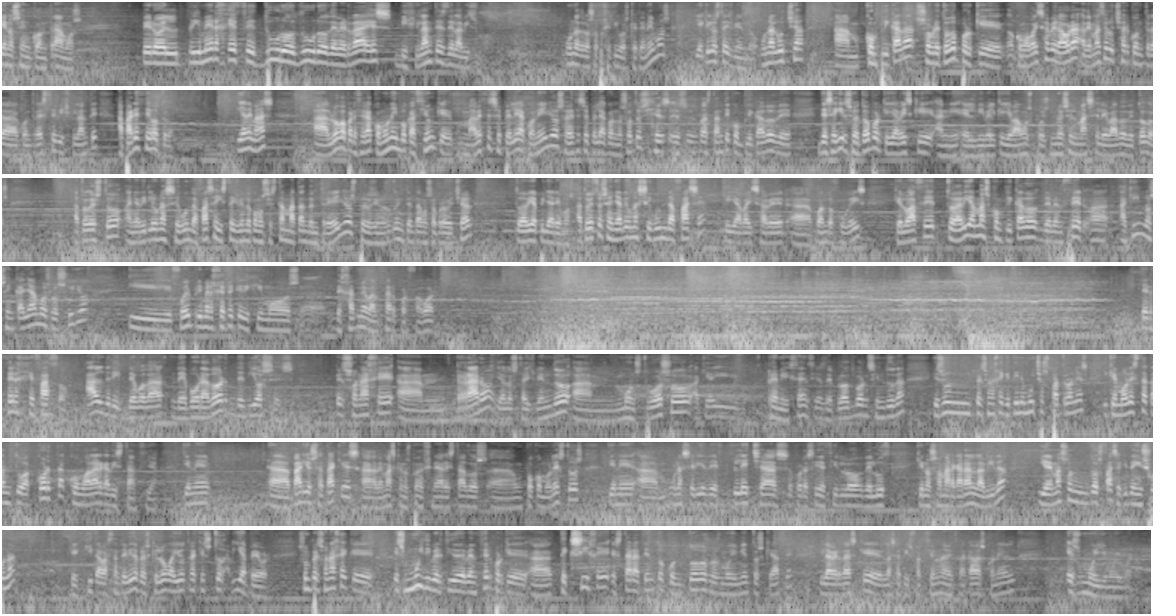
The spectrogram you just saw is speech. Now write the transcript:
que nos encontramos. Pero el primer jefe duro, duro de verdad es Vigilantes del Abismo. Uno de los objetivos que tenemos. Y aquí lo estáis viendo. Una lucha complicada, sobre todo porque, como vais a ver ahora, además de luchar contra, contra este vigilante, aparece otro. Y además, Uh, luego aparecerá como una invocación que a veces se pelea con ellos, a veces se pelea con nosotros y es, es, bastante complicado de, de, seguir, sobre todo porque ya veis que el nivel que llevamos pues no es el más elevado de todos. A todo esto, añadirle una segunda fase y estáis viendo cómo se están matando entre ellos, pero si nosotros intentamos aprovechar, todavía pillaremos. A todo esto se añade una segunda fase, que ya vais a ver uh, cuando juguéis, que lo hace todavía más complicado de vencer. Uh, aquí nos encallamos lo suyo y fue el primer jefe que dijimos, eh, dejadme avanzar, por favor. Tercer jefazo, Aldrich, devorador de dioses. Personaje raro, ya lo estáis viendo, monstruoso. Aquí hay reminiscencias de Bloodborne sin duda. Es un personaje que tiene muchos patrones y que molesta tanto a corta como a larga distancia. Tiene Uh, varios ataques, además que nos pueden generar estados uh, un poco molestos. Tiene uh, una serie de flechas, por así decirlo, de luz que nos amargarán la vida. Y además son dos fases. Aquí tenéis una, que quita bastante vida, pero es que luego hay otra que es todavía peor. Es un personaje que es muy divertido de vencer porque uh, te exige estar atento con todos los movimientos que hace y la verdad es que la satisfacción una vez acabas con él es muy muy buena.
